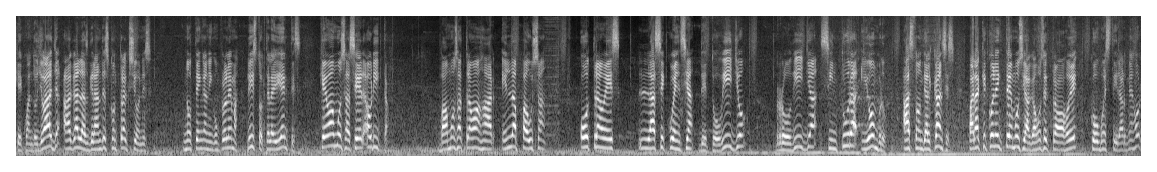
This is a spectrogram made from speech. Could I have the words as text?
Que cuando yo haga las grandes contracciones no tenga ningún problema. Listo, televidentes. ¿Qué vamos a hacer ahorita? Vamos a trabajar en la pausa otra vez la secuencia de tobillo, rodilla, cintura y hombro, hasta donde alcances, para que conectemos y hagamos el trabajo de cómo estirar mejor.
